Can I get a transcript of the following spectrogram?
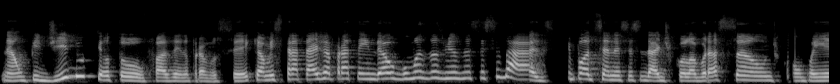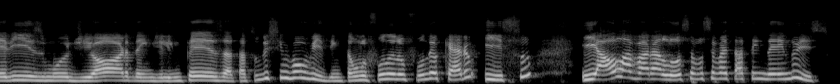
né? um pedido que eu estou fazendo para você, que é uma estratégia para atender algumas das minhas necessidades. Que pode ser a necessidade de colaboração, de companheirismo, de ordem, de limpeza, tá tudo isso envolvido. Então, no fundo, no fundo, eu quero isso. E ao lavar a louça, você vai estar atendendo isso.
